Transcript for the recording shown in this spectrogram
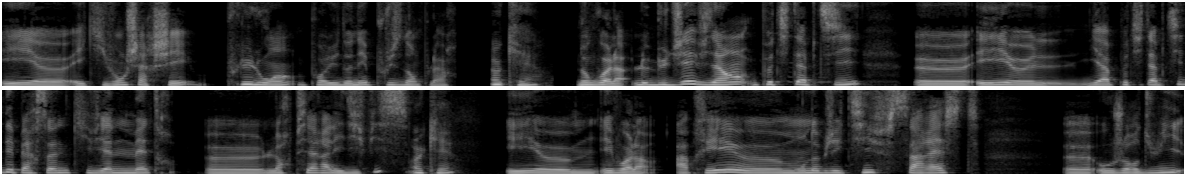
et, euh, et qui vont chercher plus loin pour lui donner plus d'ampleur. Ok. Donc voilà, le budget vient petit à petit euh, et euh, il y a petit à petit des personnes qui viennent mettre euh, leur pierre à l'édifice. Ok. Et, euh, et voilà. Après, euh, mon objectif, ça reste euh, aujourd'hui,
